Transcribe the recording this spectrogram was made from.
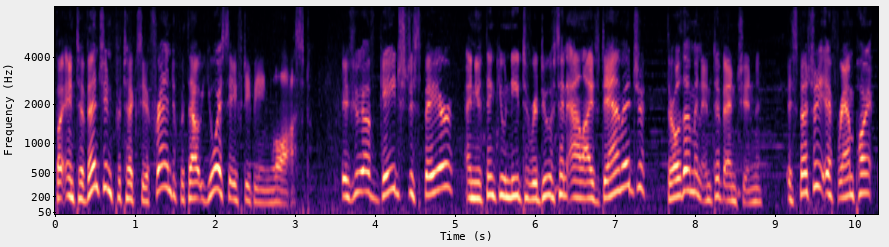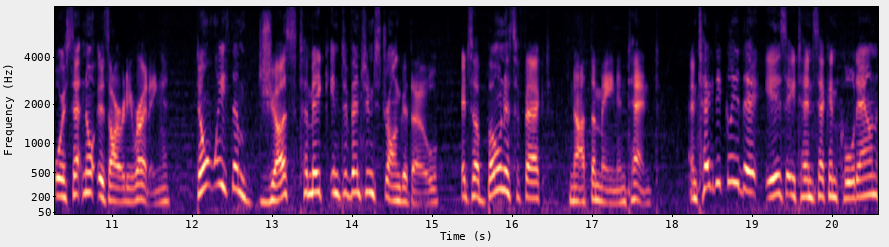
But intervention protects your friend without your safety being lost. If you have Gauge to spare, and you think you need to reduce an ally's damage, throw them an intervention, especially if Rampart or Sentinel is already running. Don't waste them just to make intervention stronger though. It's a bonus effect, not the main intent. And technically there is a 10 second cooldown,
